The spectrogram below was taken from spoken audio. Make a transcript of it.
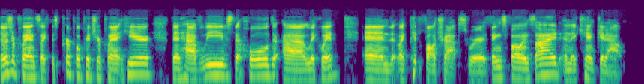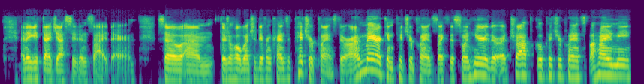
those are plants like this purple pitcher plant here that have leaves that hold uh, liquid and like pitfall traps where things fall inside and they can't get out and they get digested inside there. So um, there's a whole bunch of different kinds of pitcher plants. There are American pitcher plants like this one here. There are tropical pitcher plants behind me.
